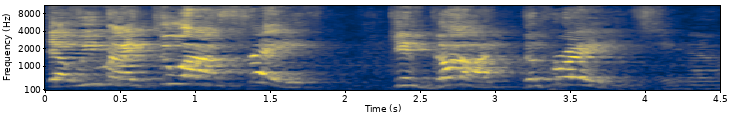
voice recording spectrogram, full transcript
That we might, through our faith, give God the praise Amen.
